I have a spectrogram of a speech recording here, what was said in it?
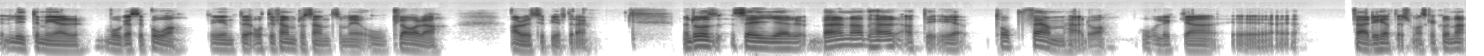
lite mer våga sig på. Det är inte 85% som är oklara arbetsuppgifter där. Men då säger Bernhard här att det är topp fem här då, olika eh, färdigheter som man ska kunna.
